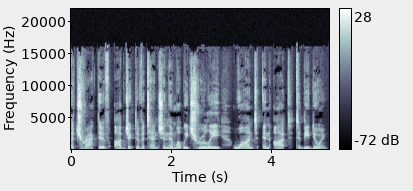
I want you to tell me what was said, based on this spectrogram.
attractive object of attention than what we truly want and ought to be doing.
